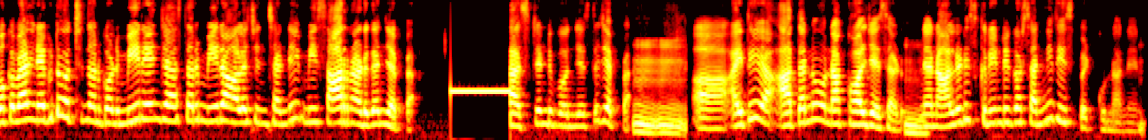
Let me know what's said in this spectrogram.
ఒకవేళ నెగిటివ్ వచ్చింది అనుకోండి మీరేం చేస్తారు మీరే ఆలోచించండి మీ సార్ని అడగని చెప్పా అసిస్టెంట్ ఫోన్ చేస్తే చెప్పా అయితే అతను నాకు కాల్ చేశాడు. నేను ఆల్రెడీ స్క్రీన్ రికార్డ్స్ అన్ని తీసి పెట్టుకున్నాను నేను.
